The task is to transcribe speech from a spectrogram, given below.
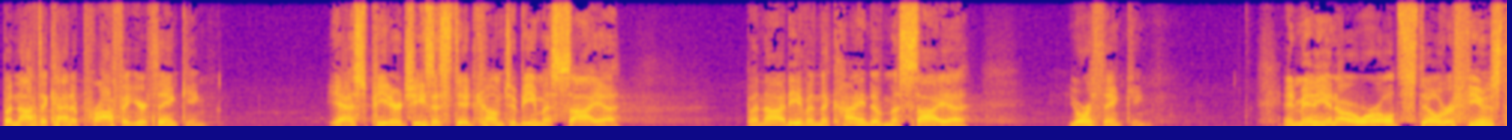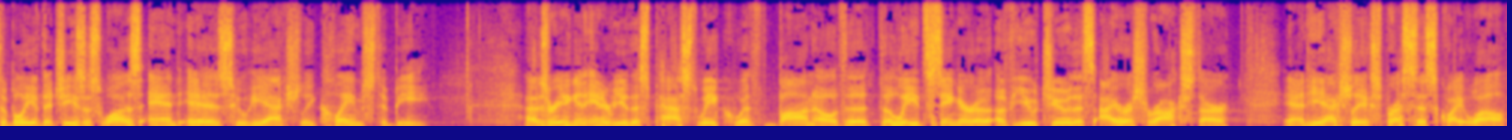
but not the kind of prophet you're thinking. Yes, Peter, Jesus did come to be Messiah, but not even the kind of Messiah you're thinking. And many in our world still refuse to believe that Jesus was and is who he actually claims to be. I was reading an interview this past week with Bono, the, the lead singer of U2, this Irish rock star, and he actually expressed this quite well.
